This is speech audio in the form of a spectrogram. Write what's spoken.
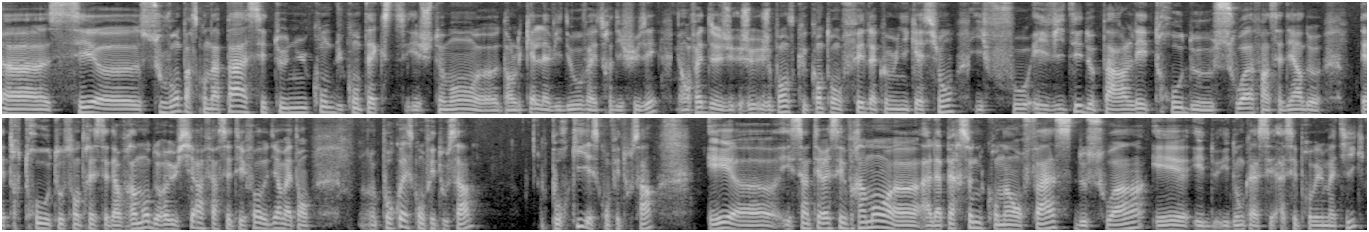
euh, c'est euh, souvent parce qu'on n'a pas assez tenu compte du contexte et justement euh, dans lequel la vidéo va être diffusée. En fait, je, pense que quand on fait de la communication, il faut éviter de parler trop de soi, c'est-à-dire d'être trop auto-centré, c'est-à-dire vraiment de réussir à faire cet effort de dire, mais attends, pourquoi est-ce qu'on fait tout ça? Pour qui est-ce qu'on fait tout ça. Euh, et, s'intéresser vraiment euh, à la personne qu'on a en face de soi et, donc assez, assez problématique,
